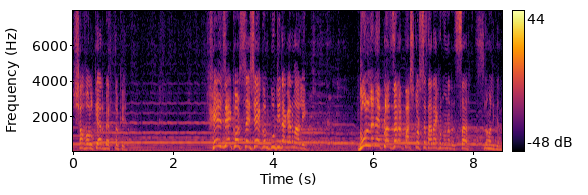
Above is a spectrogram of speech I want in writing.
কে সফল কে আর ব্যর্থ কে ফেল যে করছে, সে এখন কোটি টাকার মালিক। গোল্ডেন এ প্লাস যারা পাস করছে, তারা এখন ওনারা স্যার আলাইকুম।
